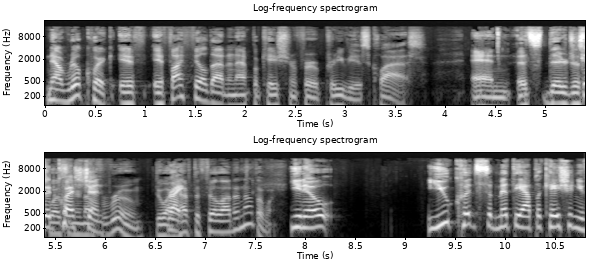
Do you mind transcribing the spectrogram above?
Now, real quick, if if I filled out an application for a previous class and it's there just Good wasn't question. enough room, do I have to fill out another one? You know, you could submit the application you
